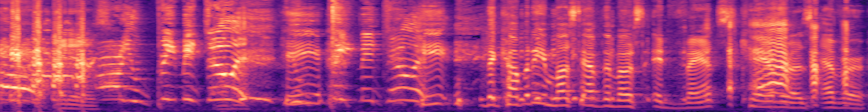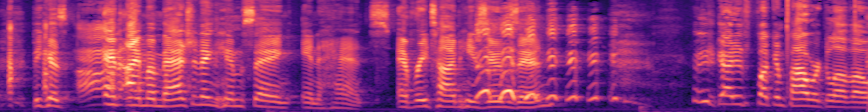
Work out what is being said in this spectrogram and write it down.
It is. Oh, you beat me to it! He you beat me to it! he the company must have the most advanced cameras ever because and I'm imagining him saying enhance every time he zooms in. He's got his fucking power glove on.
